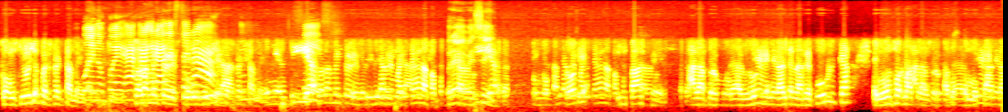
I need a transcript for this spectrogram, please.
Concluyo perfectamente. Bueno, pues, a- solamente agradecer decir perfectamente. En el día, Sí. solamente en el día de mañana, Breve, un sí. día de convocatoria en base a la Procuraduría General de la República en un formato de estamos convocando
